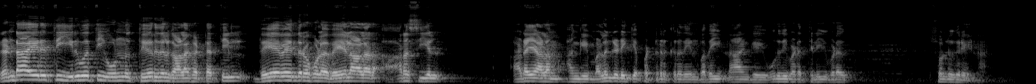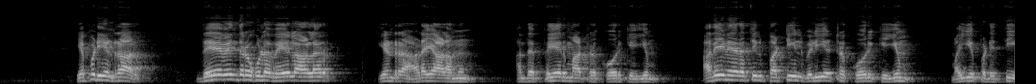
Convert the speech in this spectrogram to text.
ரெண்டாயிரத்தி இருபத்தி ஒன்று தேர்தல் காலகட்டத்தில் தேவேந்திரகுல வேளாளர் அரசியல் அடையாளம் அங்கே மழுங்கடிக்கப்பட்டிருக்கிறது என்பதை நான் இங்கே உறுதிபட தெளிவுபட சொல்லுகிறேன் நான். எப்படி என்றால் தேவேந்திரகுல வேளாளர் என்ற அடையாளமும் அந்த பெயர் மாற்ற கோரிக்கையும் அதே நேரத்தில் பட்டியல் வெளியேற்ற கோரிக்கையும் மையப்படுத்தி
